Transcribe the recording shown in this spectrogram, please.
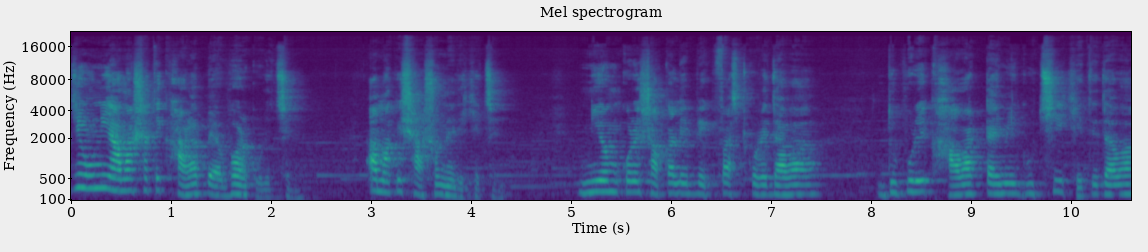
যে উনি আমার সাথে খারাপ ব্যবহার করেছেন। আমাকে শাসনে রেখেছেন। নিয়ম করে সকালে ব্রেকফাস্ট করে দেওয়া দুপুরে খাওয়ার টাইমে গুছিয়ে খেতে দেওয়া,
